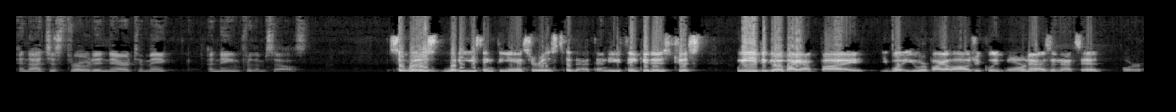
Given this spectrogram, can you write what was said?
and not just throw it in there to make a name for themselves So what is what do you think the answer is to that? Then do you think it is just we need to go by by what you were biologically born as, and that's it? Or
